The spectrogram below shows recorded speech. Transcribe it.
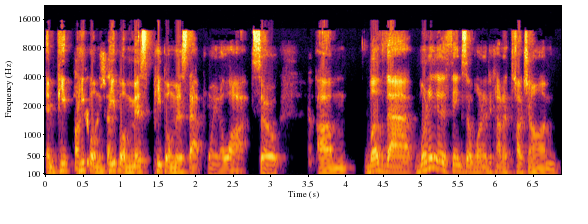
And pe- people people miss people miss that point a lot. So um, love that. One of the things I wanted to kind of touch on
